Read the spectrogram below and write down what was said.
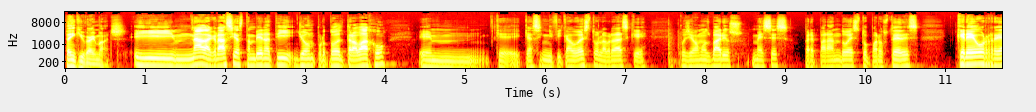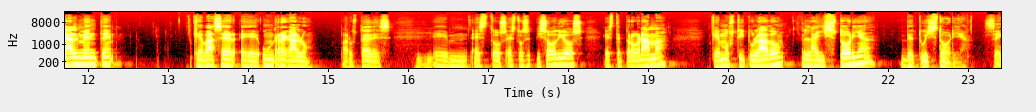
Thank you very much. Y nada, gracias también a ti, John, por todo el trabajo em, que, que ha significado esto. La verdad es que pues llevamos varios meses preparando esto para ustedes. Creo realmente que va a ser eh, un regalo para ustedes em, estos, estos episodios, este programa que hemos titulado La historia de tu historia. Sí.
